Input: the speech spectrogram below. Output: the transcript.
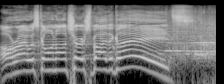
All right, what's going on, Church by the Glades?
